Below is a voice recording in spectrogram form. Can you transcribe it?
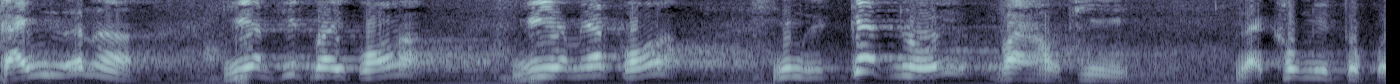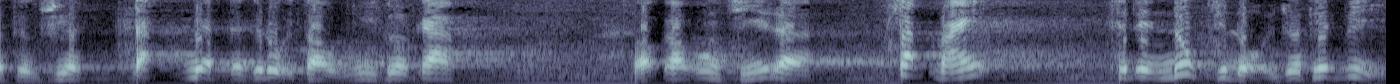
Cái nữa là VnFitPay có, VMS có, nhưng cái kết nối vào thì lại không liên tục và thường xuyên. Đặc biệt là cái đội tàu nguy cơ cao. Báo cáo công chí là tắt máy, thế nên lúc thì đổi cho thiết bị,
